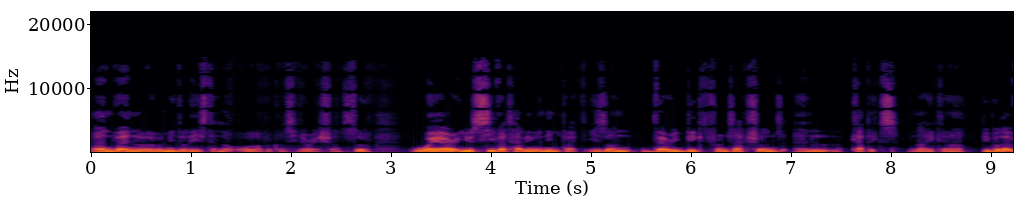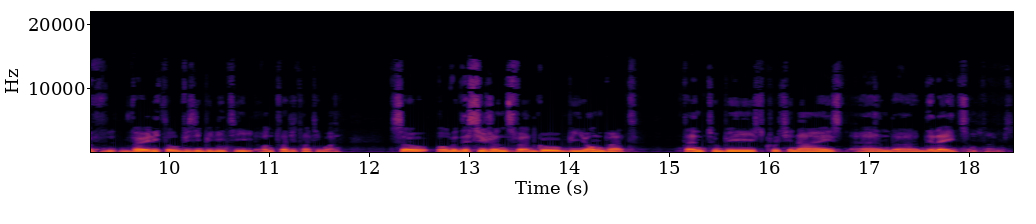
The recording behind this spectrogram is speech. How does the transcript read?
and then uh, the Middle East and all other considerations. So where you see that having an impact is on very big transactions and capex. Like uh, people have very little visibility on 2021. So all the decisions that go beyond that tend to be scrutinized and uh, delayed sometimes.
